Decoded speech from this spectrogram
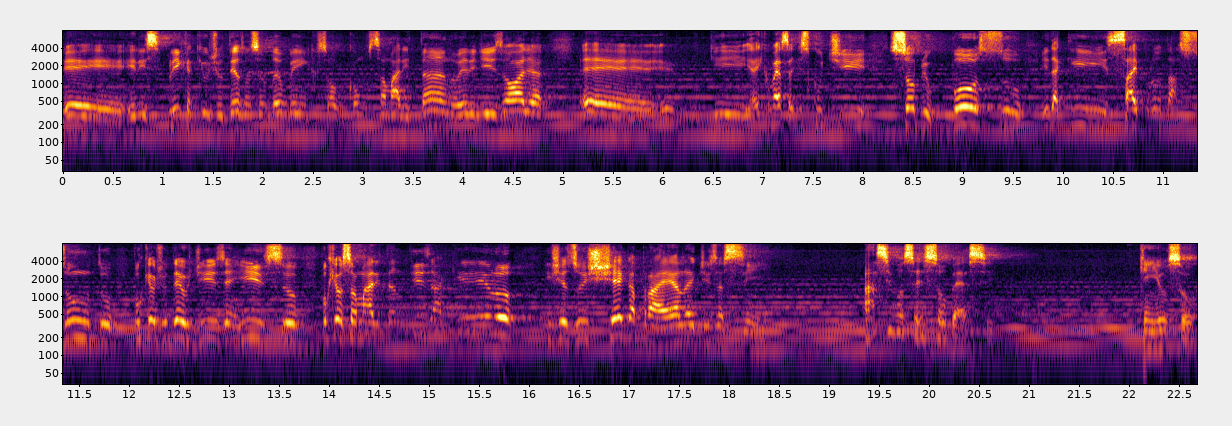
eh, ele explica que os judeus não são tão bem como samaritano. Ele diz: olha, é, que aí começa a discutir sobre o poço e daqui sai para outro assunto, porque os judeus dizem isso, porque o samaritano diz aquilo. E Jesus chega para ela e diz assim: Ah, se você soubesse quem eu sou.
